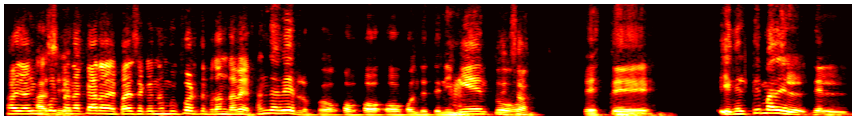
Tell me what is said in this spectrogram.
Ay, hay un Así golpe en la cara, me parece que no es muy fuerte, pero anda a ver. Anda a verlo, o, o- o- o con detenimiento. Exacto. Este, y en el tema de del,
